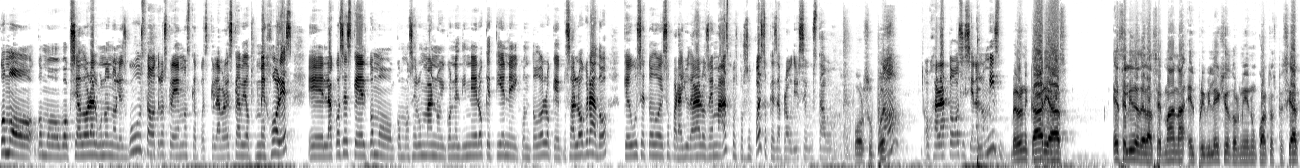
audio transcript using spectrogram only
como, como boxeador a algunos no les gusta, otros creemos que pues que la verdad es que ha habido mejores. Eh, la cosa es que él como, como ser humano y con el dinero que tiene y con todo lo que pues ha logrado, que use todo eso para ayudar a los demás, pues por supuesto que es de aplaudirse, Gustavo. Por supuesto. ¿No? ojalá todos hicieran lo mismo. Verónica Arias es el líder de la semana. El privilegio de dormir en un cuarto especial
